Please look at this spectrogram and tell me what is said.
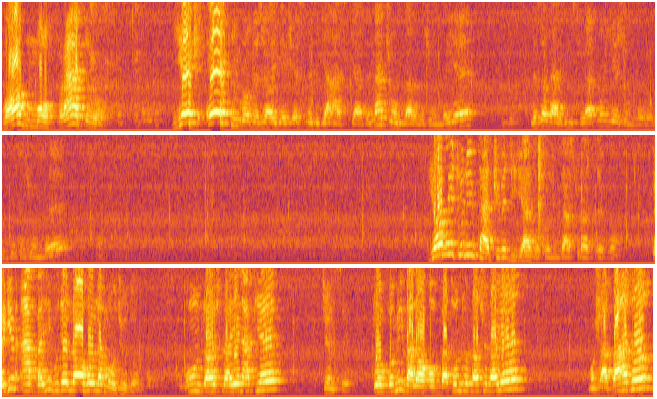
واو مفرد رو. یک اسم رو به جای یک اسم دیگه عطف کرده نه جمله رو به جمله. لذا در این صورت ما یه جمله داریم دو تا جمله. یا می‌تونیم ترکیب دیگر بکنیم در صورت سوم. بگیم اولی بوده لا حول موجودون اون لاش لایه نفیه جنسه. دومی ولا قوتون رو لاش لایه مشبهتون.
